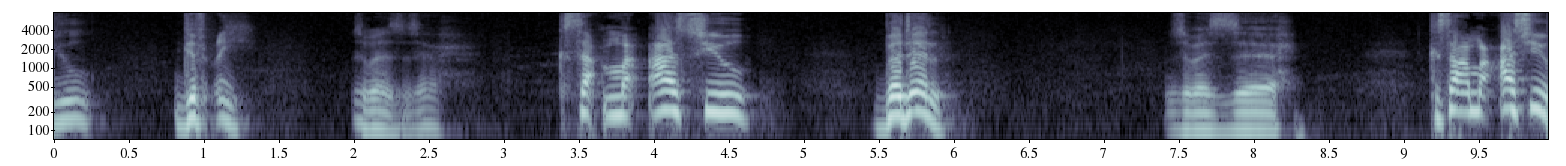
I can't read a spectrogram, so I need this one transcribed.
እዩ ግፍዒ ዝበዝሕ ክሳዕ መዓዝ እዩ በደል ዝበዝሕ? ክሳዕ መዓስ እዩ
